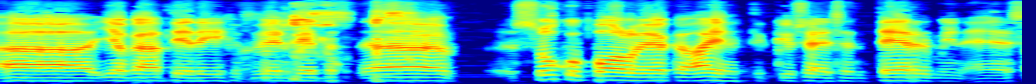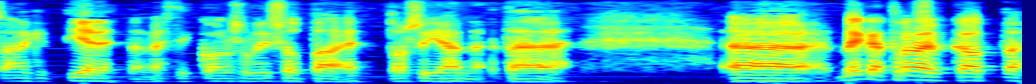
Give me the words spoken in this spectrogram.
ää, joka tietenkin melkeinpä ää, sukupolvi, joka aiheutti kyseisen termin edes ainakin tiedettävästi konsolisota, että tosiaan tää ää, Mega Drive kautta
